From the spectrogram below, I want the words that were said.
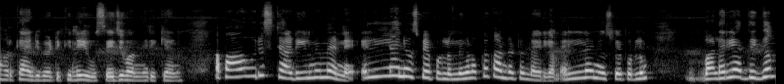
അവർക്ക് ആന്റിബയോട്ടിക്കിന്റെ യൂസേജ് വന്നിരിക്കുകയാണ്. അപ്പോൾ ആ ഒരു സ്റ്റഡിയിൽ നിന്ന് തന്നെ എല്ലാ ന്യൂസ് പേപ്പറിലും നിങ്ങളൊക്കെ കണ്ടിട്ടുണ്ടായിരിക്കാം എല്ലാ ന്യൂസ് പേപ്പറിലും വളരെയധികം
